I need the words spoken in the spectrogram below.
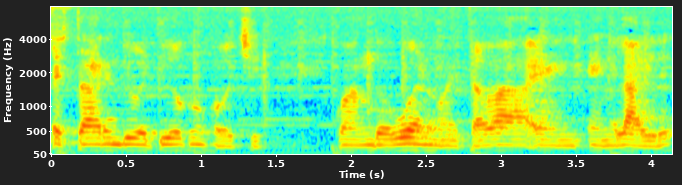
estar en Divertido con Hochi? Cuando, bueno, estaba en, el aire.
